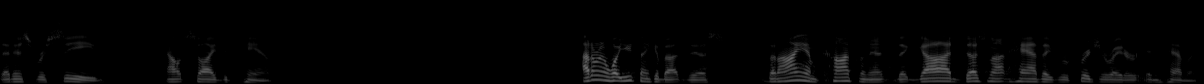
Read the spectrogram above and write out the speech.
that is received outside the camp. I don't know what you think about this, but I am confident that God does not have a refrigerator in heaven.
